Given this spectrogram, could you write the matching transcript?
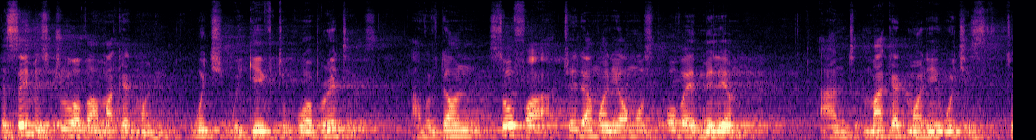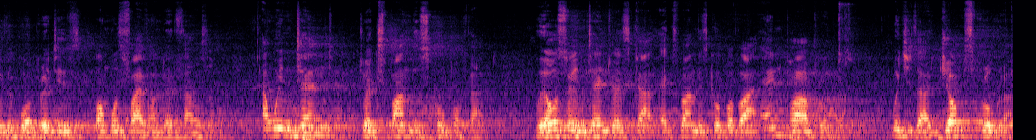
The same is true of our market money, which we give to cooperatives. And we've done so far trader money almost over a million, and market money, which is to the cooperatives, almost 500,000. And we intend to expand the scope of that. We also intend to expand the scope of our NPower program, which is our jobs program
